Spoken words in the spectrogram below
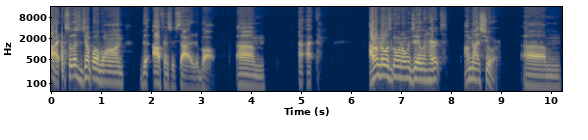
All right, so let's jump over on the offensive side of the ball. Um, I, I, I don't know what's going on with Jalen Hurts. I'm not sure. Um,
